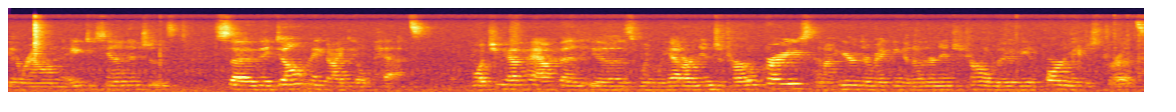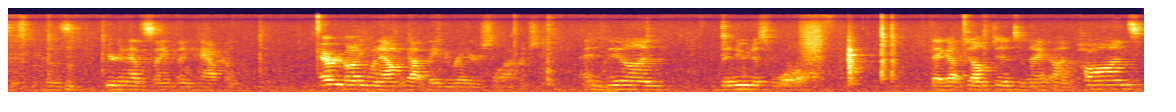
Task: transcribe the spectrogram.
get around eight to ten inches. So they don't make ideal pets. What you have happen is when we had our Ninja Turtle craze, and I hear they're making another Ninja Turtle movie, and part of me just dreads this because you're gonna have the same thing happen. Everybody went out and got baby red ear sliders, and then the newness wore off. They got dumped into uh, ponds.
